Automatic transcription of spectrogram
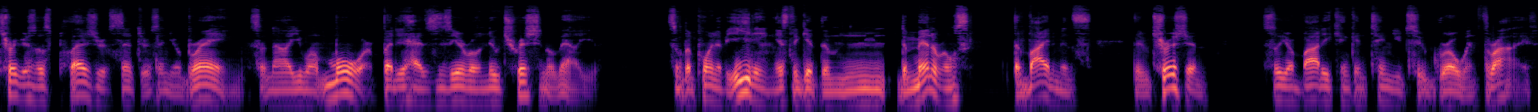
triggers those pleasure centers in your brain. So now you want more, but it has zero nutritional value. So the point of eating is to get the the minerals, the vitamins, the nutrition, so your body can continue to grow and thrive.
